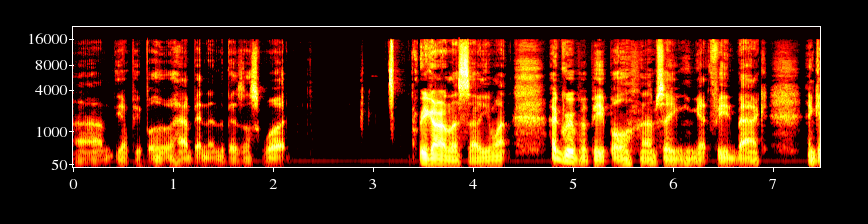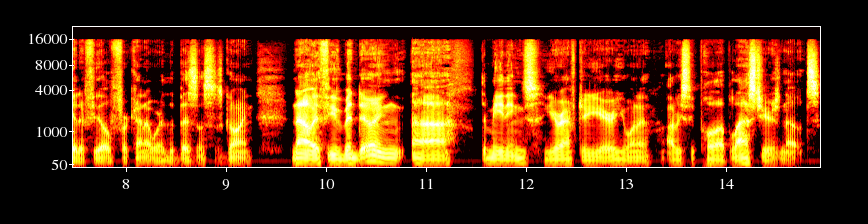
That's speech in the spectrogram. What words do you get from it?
um, you know people who have been in the business would regardless so you want a group of people um, so you can get feedback and get a feel for kind of where the business is going. Now if you've been doing uh, the meetings year after year you want to obviously pull up last year's notes.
